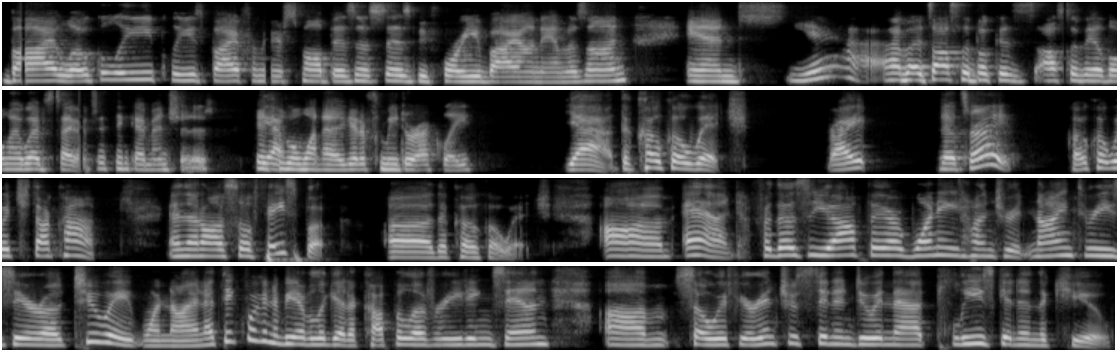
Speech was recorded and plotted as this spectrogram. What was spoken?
buy locally. Please buy from your small businesses before you buy on Amazon. And yeah, um, it's also the book is also available on my website, which I think I mentioned it. If yeah. people want to get it from me directly. Yeah, the Coco Witch, right? That's right. CocoWitch.com. And then also Facebook uh, the Coco Witch. Um, and for those of you out there, 1 800 930 2819. I think we're going to be able to get a couple of readings in. Um, so if you're interested in doing that, please get in the queue.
